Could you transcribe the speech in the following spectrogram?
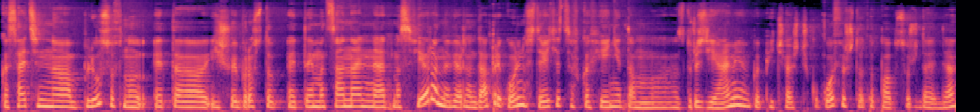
Касательно плюсов, ну, это еще и просто это эмоциональная атмосфера, наверное, да, прикольно встретиться в кофейне там а, с друзьями, попить чашечку кофе, что-то пообсуждать, да.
